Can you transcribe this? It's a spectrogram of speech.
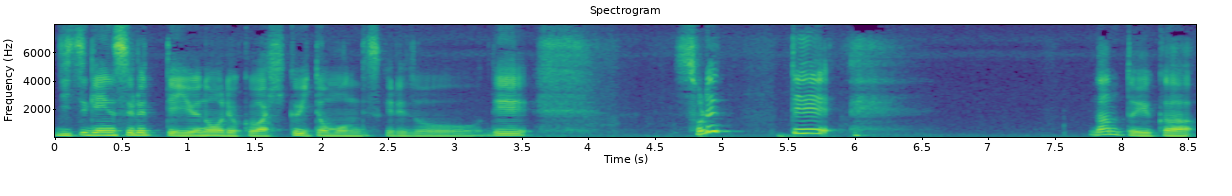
実現するっていう能力は低いと思うんですけれど、で、それって、なんというか、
